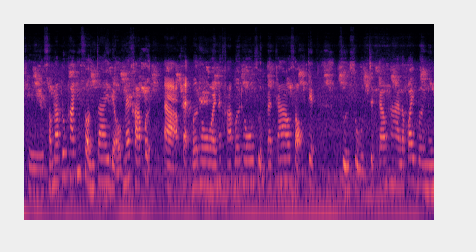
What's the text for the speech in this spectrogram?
เคสำหรับลูกค้าที่สนใจเดี๋ยวแม่ค้าเปิดแปะเบอร์โทรไว้นะคะ เบอร์โทร 0 8 9 2 7 0 0 7 9 5 แล้วก็อีกเบอร์หนึ่ง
